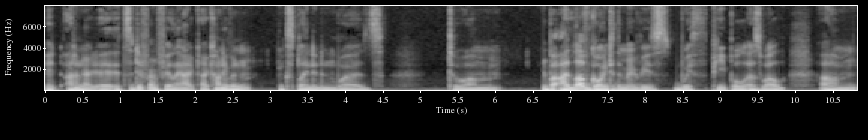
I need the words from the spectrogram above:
it I don't know it's a different feeling I, I can't even explain it in words to um but I love going to the movies with people as well um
